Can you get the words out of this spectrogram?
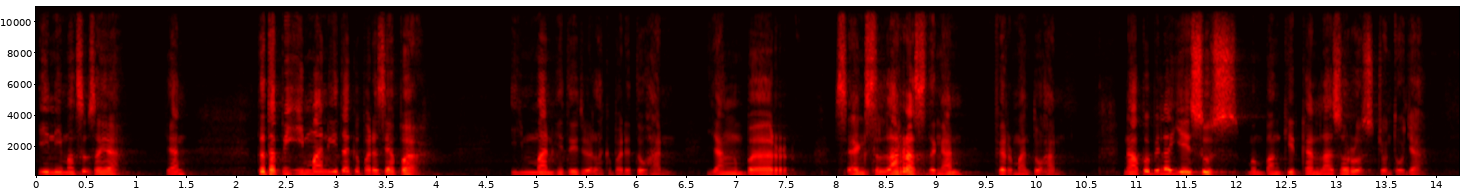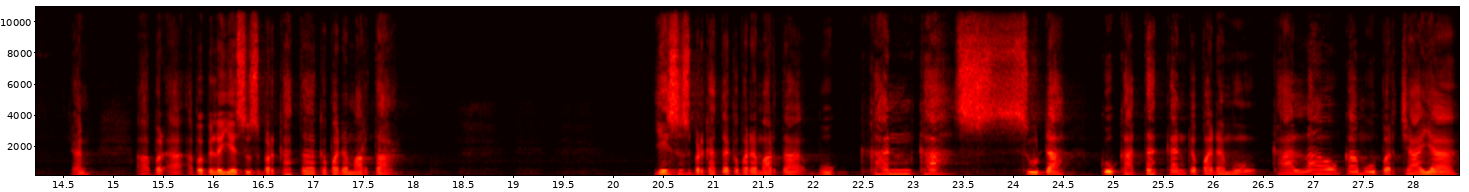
Ini maksud saya, kan? Tetapi iman kita kepada siapa? Iman kita itu adalah kepada Tuhan yang ber yang selaras dengan firman Tuhan. Nah, apabila Yesus membangkitkan Lazarus contohnya, kan? Apabila Yesus berkata kepada Marta, Yesus berkata kepada Marta, "Bukankah sudah kukatakan kepadamu kalau kamu percaya,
